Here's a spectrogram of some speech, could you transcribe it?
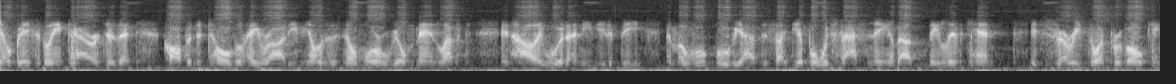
you know, basically in character that Carpenter told him, hey, Roddy, you know, there's no more real men left in Hollywood. I need you to be in my movie. I have this idea. But what's fascinating about They Live, Ken, it's very thought-provoking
